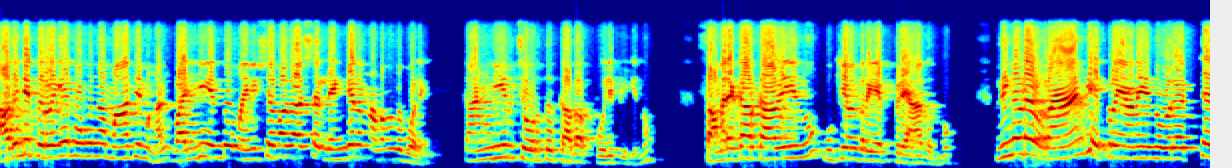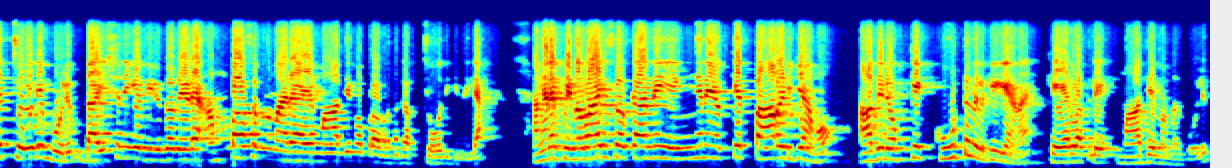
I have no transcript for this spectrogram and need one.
അതിന്റെ പിറകെ പോകുന്ന മാധ്യമങ്ങൾ വലിയ എന്തോ മനുഷ്യാവകാശ ലംഘനം നടന്നതുപോലെ കണ്ണീർ ചോർത്ത് കഥ പൊലിപ്പിക്കുന്നു. സമരക്കാർ കഴിയുന്നു മുഖ്യമന്ത്രിയെ പ്രാകുന്നു. നിങ്ങളുടെ റാങ്ക് എത്രയാണ് എന്ന് ഒരൊറ്റ ചോദ്യം പോലും ദൈക്ഷണിക വിരുദ്ധതയുടെ അംബാസഡർമാരായ മാധ്യമ പ്രവർത്തകർ ചോദിക്കുന്നില്ല. അങ്ങനെ പിണറായി സർക്കാരിനെ എങ്ങനെയൊക്കെ താറടിക്കാമോ അതിനൊക്കെ കൂട്ടു നിൽക്കുകയാണ് കേരളത്തിലെ മാധ്യമങ്ങൾ പോലും.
